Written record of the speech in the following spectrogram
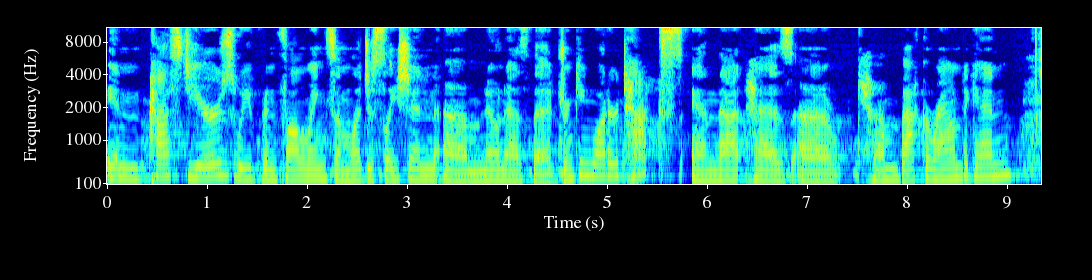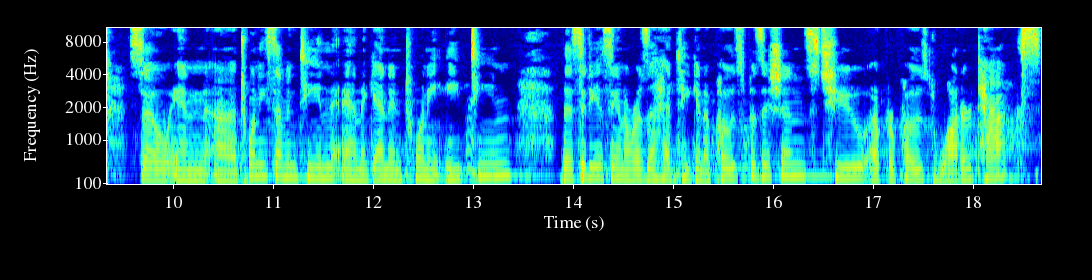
in past years, we've been following some legislation um, known as the drinking water tax, and that has uh, come back around again. So in uh, 2017 and again in 2018, the city of Santa Rosa had taken opposed positions to a proposed water tax,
